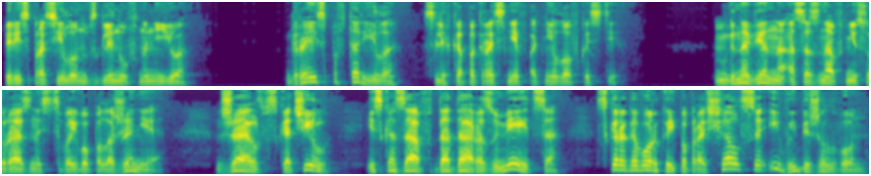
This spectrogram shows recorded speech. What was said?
переспросил он, взглянув на нее. Грейс повторила, слегка покраснев от неловкости. Мгновенно осознав несуразность своего положения, Джайлз вскочил и, сказав «да-да, разумеется», скороговоркой попрощался и выбежал вон.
